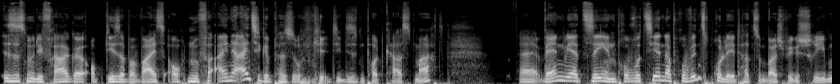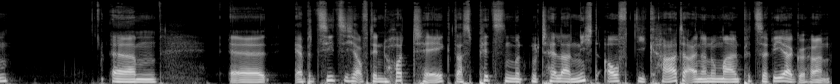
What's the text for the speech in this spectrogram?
Ist es nur die Frage, ob dieser Beweis auch nur für eine einzige Person gilt, die diesen Podcast macht. Äh, werden wir jetzt sehen. Provozierender Provinzprolet hat zum Beispiel geschrieben, ähm, äh, er bezieht sich auf den Hot Take, dass Pizzen mit Nutella nicht auf die Karte einer normalen Pizzeria gehören.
